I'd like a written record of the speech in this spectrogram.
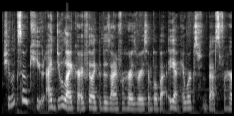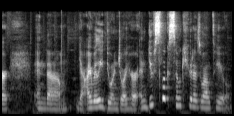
She looks so cute. I do like her. I feel like the design for her is very simple, but again, it works best for her. And um, yeah, I really do enjoy her. And Deuce looks so cute as well too.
